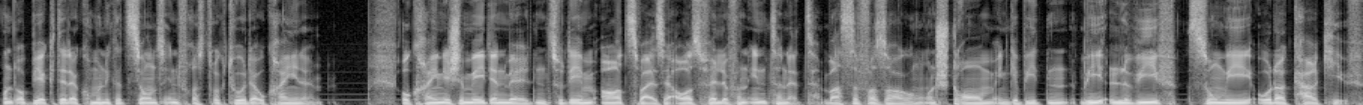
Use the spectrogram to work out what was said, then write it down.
und Objekte der Kommunikationsinfrastruktur der Ukraine. Ukrainische Medien melden zudem ortsweise Ausfälle von Internet, Wasserversorgung und Strom in Gebieten wie Lviv, Sumy oder Kharkiv.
